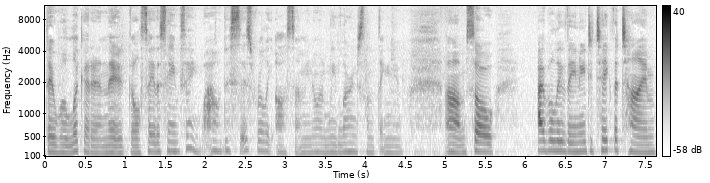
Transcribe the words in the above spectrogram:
they will look at it and they, they'll say the same thing wow, this is really awesome, you know, and we learned something new. Um, so I believe that you need to take the time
